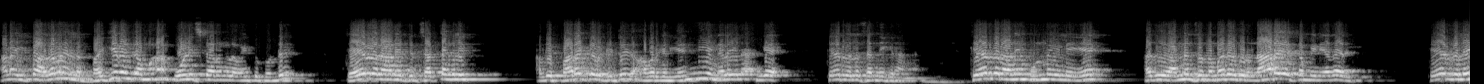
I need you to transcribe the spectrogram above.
ஆனா இப்ப அதெல்லாம் இல்ல. பகிரங்கமா போலீஸ்காரங்களை வைத்துக்கொண்டு தேர்தல் ஆணையத்தின் சட்டங்களை அப்படியே பறக்க விட்டுட்டு அவர்கள் எண்ணிய நிலையில அங்க தேர்தலை சந்திக்கிறாங்க. தேர்தல் ஆணையம் உண்மையிலேயே அது அண்ணன் சொன்ன மாதிரி அது ஒரு நாடக கம்பெனியா தான் இருக்கு. தேர்தலை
